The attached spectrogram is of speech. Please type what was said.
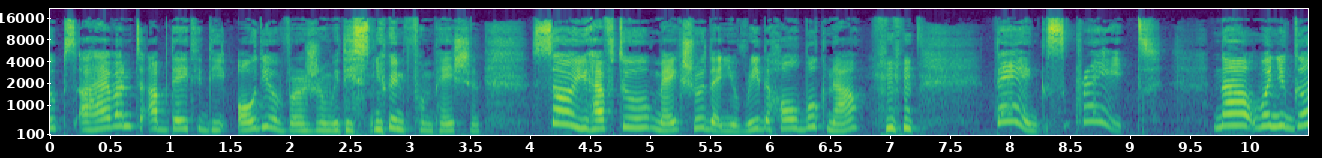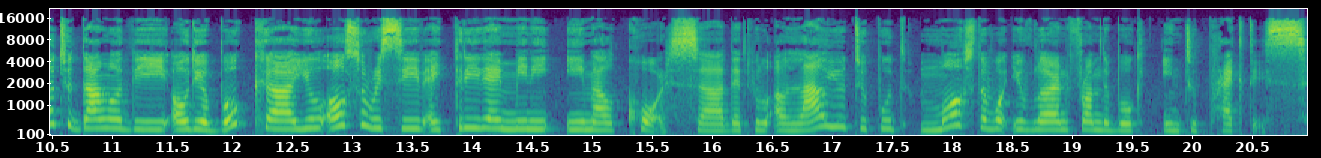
oops, I haven't updated the audio version with this new information. So you have to make sure that you read the whole book now. Thanks, great. Now, when you go to download the audiobook, uh, you'll also receive a three day mini email course uh, that will allow you to put most of what you've learned from the book into practice.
